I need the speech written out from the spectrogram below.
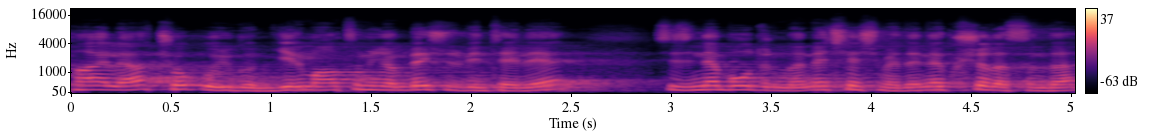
hala çok uygun. 26 milyon 500 bin TL'ye siz ne Bodrum'da, ne Çeşme'de, ne Kuşadası'nda,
